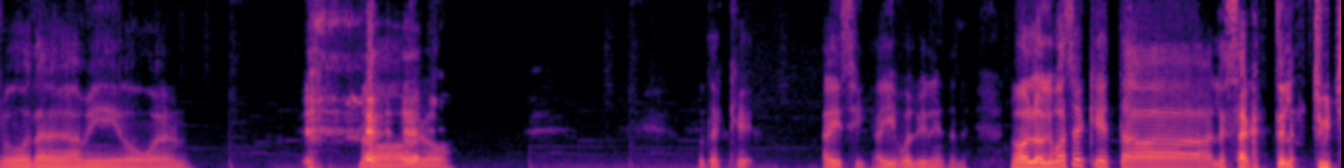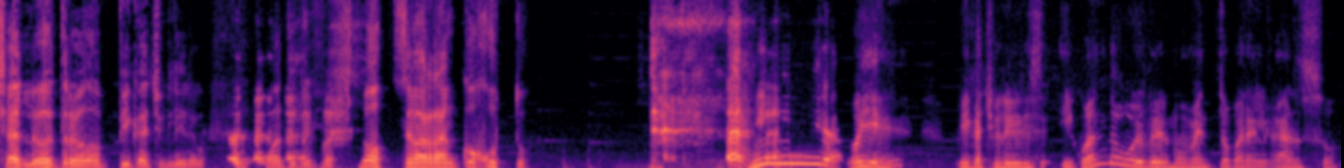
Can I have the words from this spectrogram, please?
No, tan amigo, weón. No, pero. Puta, es que. Ahí sí, ahí volví a internet. No, lo que pasa es que estaba. Le sacaste la chucha al otro, don Pikachu. No, se me arrancó justo. Mira, oye, Pikachu le dice, ¿y cuándo vuelve el momento para el ganso?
